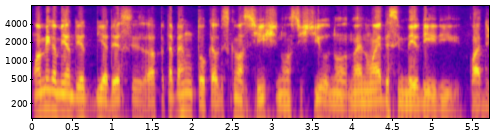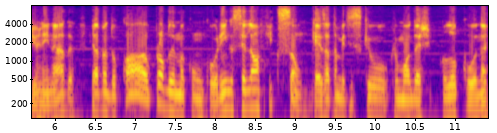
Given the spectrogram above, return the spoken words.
Uma amiga minha dia, dia desses até perguntou, que ela disse que não assiste, não assistiu, não, não, é, não é desse meio de, de quadrinhos nem nada. E ela perguntou qual é o problema com o Coringa se ele é uma ficção, que é exatamente isso que o, que o Modeste colocou, né?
